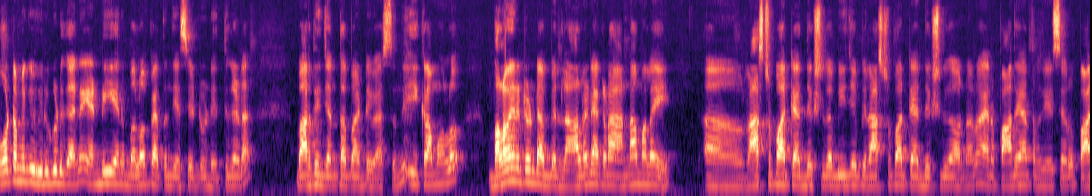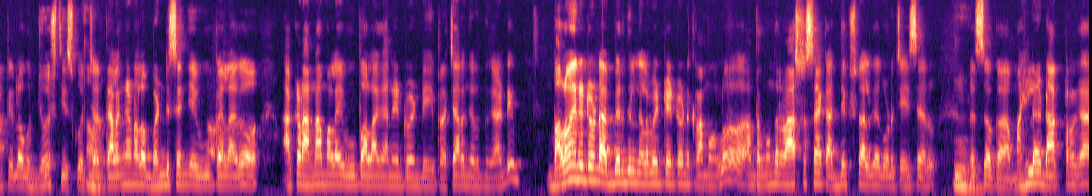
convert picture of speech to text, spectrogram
కూటమికి విరుగుడుగానే ఎన్డీఏని బలోపేతం చేసేటువంటి ఎత్తుగడ భారతీయ జనతా పార్టీ వేస్తుంది. ఈ క్రమంలో బలమైనటువంటి అభ్యర్థులు ఆల్రెడీ అక్కడ అన్నామలై రాష్ట్ర పార్టీ అధ్యక్షుడిగా బీజేపీ రాష్ట్ర పార్టీ అధ్యక్షుడిగా ఉన్నారు. ఆయన పాదయాత్ర చేశారు. పార్టీలో ఒక జోష్ తీసుకొచ్చారు. తెలంగాణలో బండి సంజయ్ ఊపేలాగో అక్కడ అన్నామలై ఊపలాగా అనేటువంటి ప్రచారం జరుగుతుంది కాబట్టి బలమైనటువంటి అభ్యర్థులు నిలబెట్టేటువంటి క్రమంలో అంతకుముందు రాష్ట్ర శాఖ అధ్యక్షురాలుగా కూడా చేశారు. ప్లస్ ఒక మహిళా డాక్టర్గా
